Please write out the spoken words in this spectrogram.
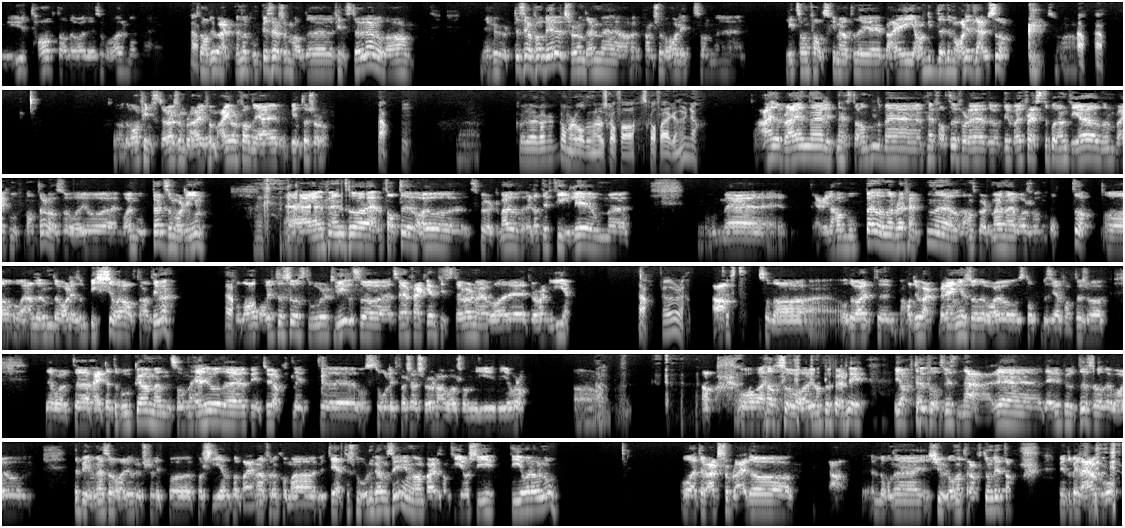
mye tap, da. Det var jo det som var. Men ja. så hadde jo vært med noen kompiser som hadde finstører, og da det hørtes i hvert fall bedre ut, selv om de ja, kanskje var litt sånn litt sånn falske med at det ble jagd. Det var litt lause, da. Så, ja, ja. så det var finstøver som ble for meg, i hvert fall når jeg begynte sjøl. Ja. Hvor gammel var du når du skaffa, skaffa egen hund? Ja? Nei, Det ble en uh, liten hestehandel med, med fatter. For det, det, de var de fleste på den tida, når de ble konfirmanter, så var det jo, var en moped som var tingen. eh, men så fatter var jo, spurte meg relativt tidlig om uh, om jeg ville ha moped da jeg ble 15. Han spurte meg da jeg var sånn 8, da. Og, og, eller om det var liksom bikkje var alternativet. Ja. Og da var det ikke så stor tvil, så, så jeg fikk en fiskestøvel når jeg var, jeg tror jeg var 9. Ja, det gjorde det. Ja, så da, og det var et, hadde jo vært med lenge, så det var jo stopp ved siden av fatter. Så det var jo ikke helt etter boka, men sånn her jo. Det begynte å jakte litt og stå litt for seg sjøl da jeg var sånn ni, ni år. da. Ja. Ja, og så så var det jo selvfølgelig Jakta forholdsvis nære det vi bodde, så det var jo til å begynne med så var det jo rusle litt på, på ski eller på beina for å komme uti etter skolen, kan du si. Når man ble sånn ti år, ski, ti år eller noe. Og etter hvert så ble det å ja, låne, tjuvlåne traktoren litt, da. Begynte å bli lei av å gå.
